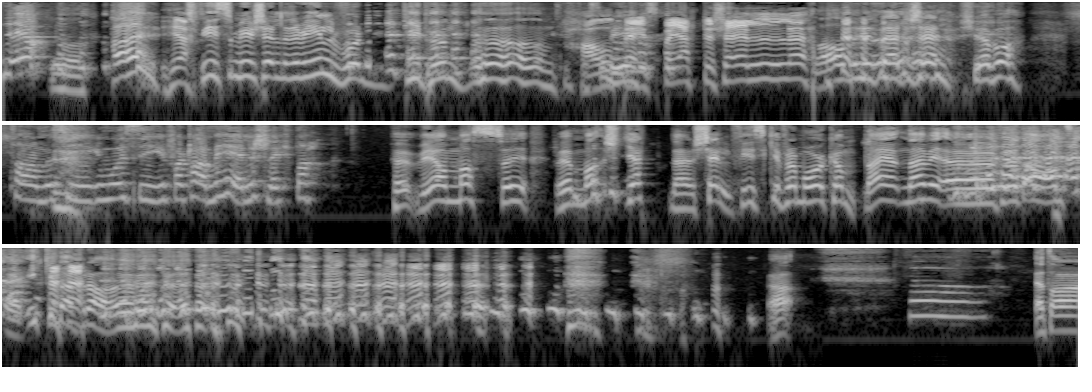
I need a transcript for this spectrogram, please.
Ja. Her! Ja. Spis så mye skjell dere vil for ti pund! Halv pris på hjerteskjell! Halv pris på hjerteskjell. Kjør på! Ta med svigermor, svigerfar, ta med hele slekta. Vi har masse vi har masse hjert, nei, skjellfiske fra Morecambe. Nei, nei vi, øh, fra et annet sted. Ikke derfra. ja. Jeg tar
